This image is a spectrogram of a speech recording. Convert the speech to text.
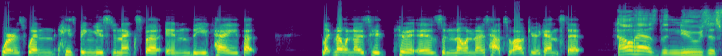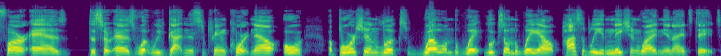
whereas when he's being used an expert in the UK that like no one knows who who it is and no one knows how to argue against it how has the news as far as the as what we've gotten in the Supreme Court now, or abortion looks well on the way looks on the way out, possibly nationwide in the United States.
